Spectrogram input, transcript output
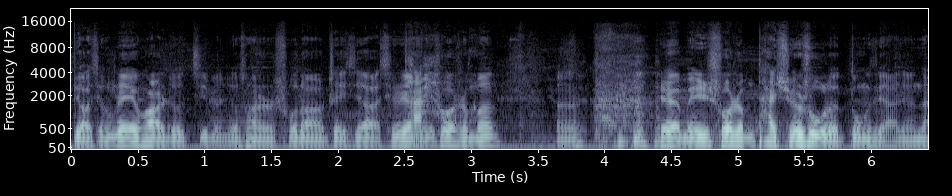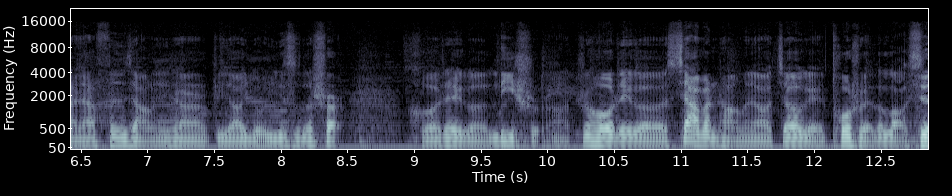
表情这一块就基本就算是说到这些了。其实也没说什么，嗯，其实也没说什么太学术的东西啊，就跟大家分享了一下比较有意思的事儿。和这个历史啊，之后这个下半场呢要交给脱水的老信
